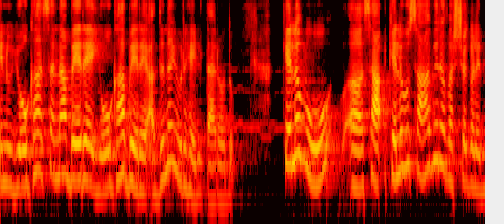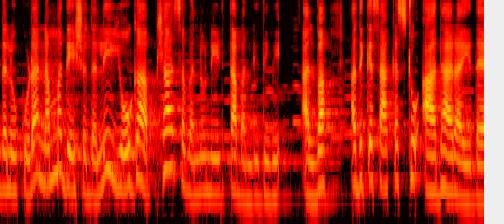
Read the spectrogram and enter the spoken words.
ಏನು ಯೋಗಾಸನ ಬೇರೆ, ಯೋಗ ಬೇರೆ, ಅದನ್ನು ಇವರು ಹೇಳ್ತಾ ಇರೋದು. ಕೆಲವು ಸಾ, ಕೆಲವು ಸಾವಿರ ವರ್ಷಗಳಿಂದಲೂ ಕೂಡ ನಮ್ಮ ದೇಶದಲ್ಲಿ ಯೋಗ ಅಭ್ಯಾಸವನ್ನು ನೀಡ್ತಾ ಬಂದಿದ್ದೀವಿ, ಅಲ್ವಾ? ಅದಕ್ಕೆ ಸಾಕಷ್ಟು ಆಧಾರ ಇದೆ.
